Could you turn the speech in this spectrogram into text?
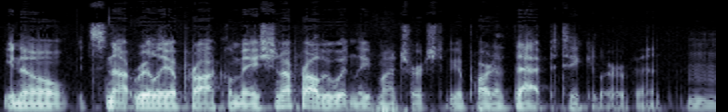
you know, it's not really a proclamation, I probably wouldn't lead my church to be a part of that particular event. Hmm.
